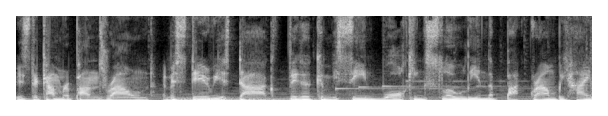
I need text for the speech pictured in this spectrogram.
As the camera pans round, a mysterious dark figure can be seen walking slowly in the background behind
